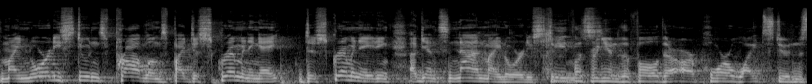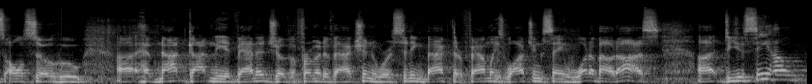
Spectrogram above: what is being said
minority students' problems by discriminating discriminating against non-minority students. Keith, let's bring you into the fold. There are poor white students also who uh, have not gotten the advantage of affirmative action, who are sitting back, their families watching, saying, "What about us?" Uh, do you see how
